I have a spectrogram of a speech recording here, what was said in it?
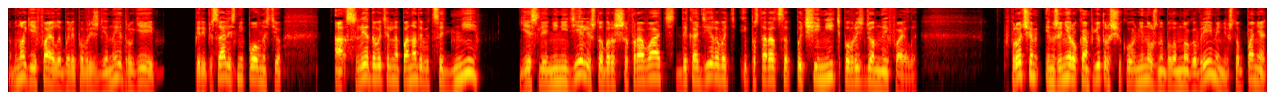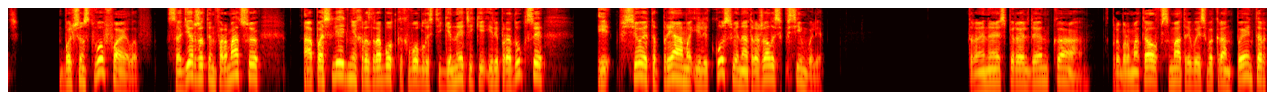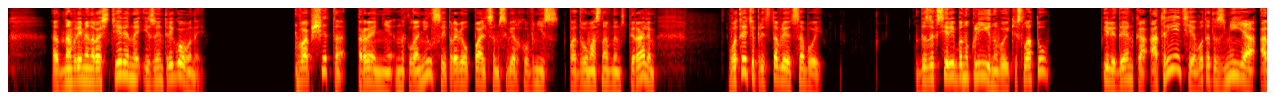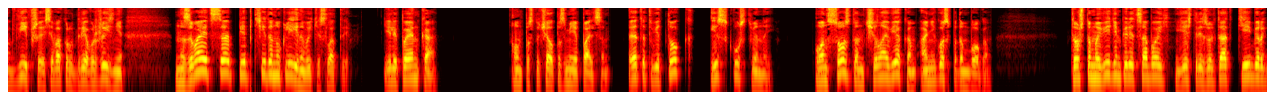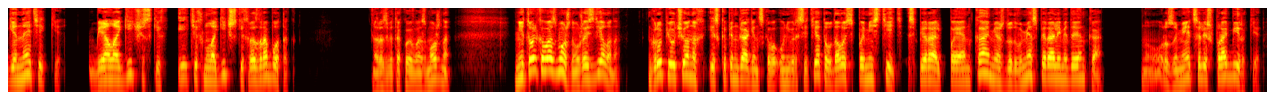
Многие файлы были повреждены, другие переписались не полностью, а, следовательно, понадобятся дни, если не недели, чтобы расшифровать, декодировать и постараться починить поврежденные файлы. Впрочем, инженеру-компьютерщику не нужно было много времени, чтобы понять, большинство файлов содержат информацию о последних разработках в области генетики и репродукции, и все это прямо или косвенно отражалось в символе. «Тройная спираль ДНК», — пробормотал, всматриваясь в экран Пейнтер, одновременно растерянный и заинтригованный. Вообще-то Ренни наклонился и провел пальцем сверху вниз по двум основным спиралям. Вот эти представляют собой дезоксирибонуклеиновую кислоту или ДНК, а третья, вот эта змея, обвившаяся вокруг древа жизни, называется пептидонуклеиновой кислоты или ПНК. Он постучал по змее пальцем. Этот виток искусственный. Он создан человеком, а не Господом Богом. То, что мы видим перед собой, есть результат кибергенетики, биологических и технологических разработок. Разве такое возможно? Не только возможно, уже сделано. Группе ученых из Копенгагенского университета удалось поместить спираль ПНК между двумя спиралями ДНК. Ну, разумеется, лишь в пробирке.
